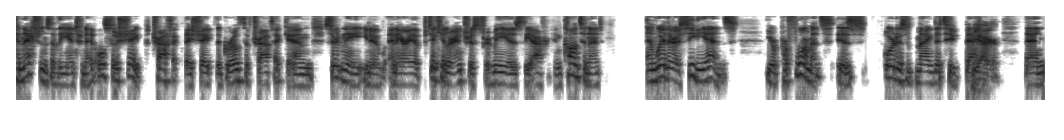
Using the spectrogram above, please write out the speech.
connections of the internet also shape traffic. They shape the growth of traffic. And certainly, you know, an area of particular interest for me is the African continent. And where there are CDNs, your performance is orders of magnitude better yeah. than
